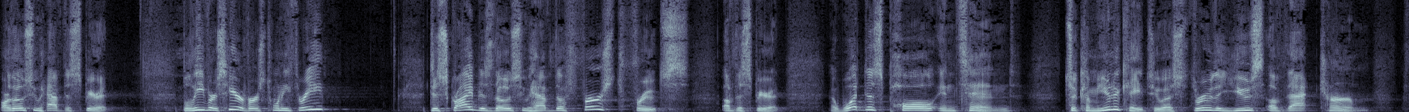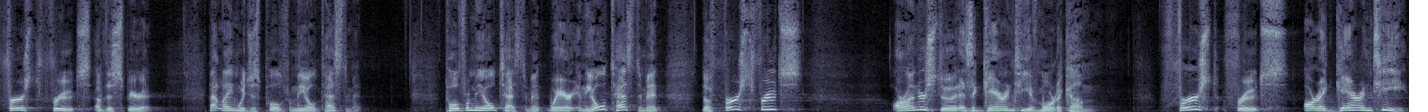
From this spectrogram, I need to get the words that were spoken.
are those who have the Spirit. Believers here, verse 23, described as those who have the first fruits of the Spirit. Now, what does Paul intend to communicate to us through the use of that term, first fruits of the Spirit? That language is pulled from the Old Testament. Pulled from the Old Testament, where in the Old Testament, the first fruits are understood as a guarantee of more to come. First fruits are a guarantee.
